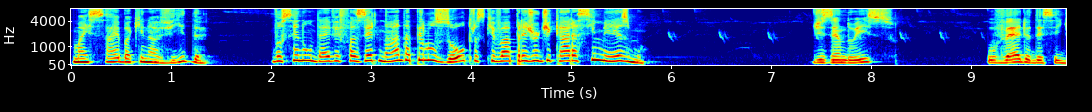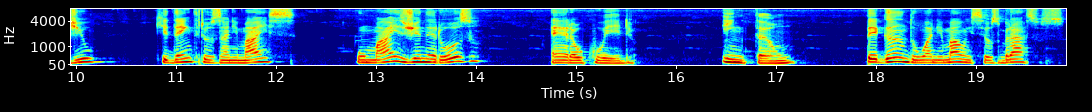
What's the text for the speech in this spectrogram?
Mas saiba que na vida você não deve fazer nada pelos outros que vá prejudicar a si mesmo. Dizendo isso, o velho decidiu que dentre os animais, o mais generoso era o coelho. Então, Pegando o animal em seus braços,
